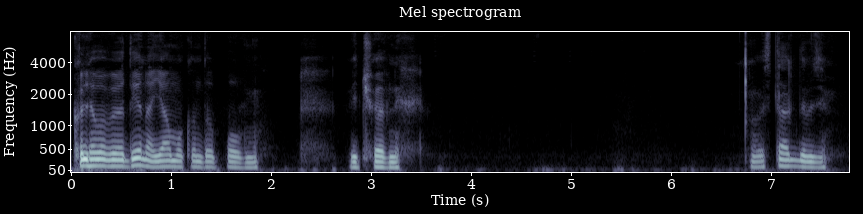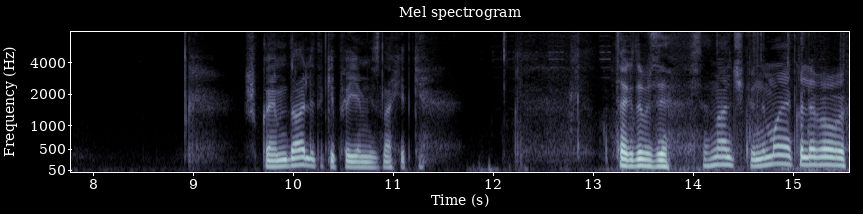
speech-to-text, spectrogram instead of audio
Кольорова один, а яму кондо повну від чорних. Ось так, друзі. Шукаємо далі такі приємні знахідки. Так, друзі, сигнальчиків немає кольорових.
